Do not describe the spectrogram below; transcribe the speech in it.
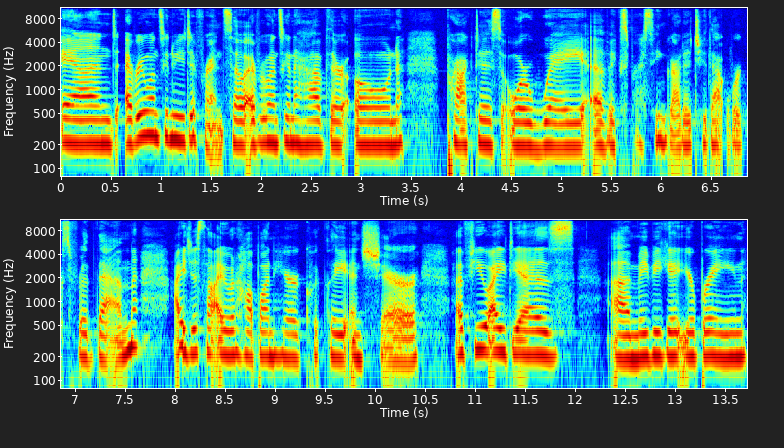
and everyone's going to be different. So everyone's going to have their own practice or way of expressing gratitude that works for them. I just thought I would hop on here quickly and share a few ideas, uh, maybe get your brain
